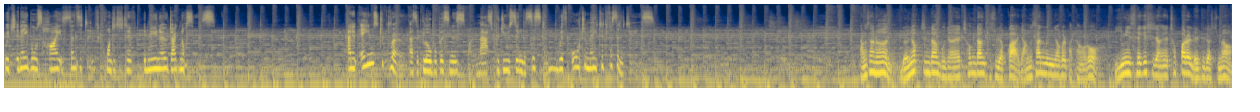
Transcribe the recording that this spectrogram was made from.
which enables high sensitive quantitative immunodiagnosis. And it aims to grow as a global business by mass producing the system with automated facilities. 당사는 면역 진단 분야의 첨단 기술력과 양산 능력을 바탕으로 이미 세계 시장에 첫 발을 내디뎠으며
